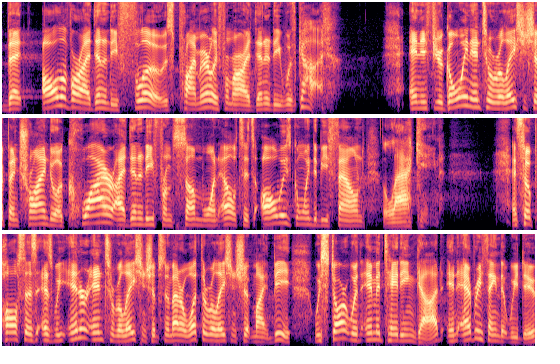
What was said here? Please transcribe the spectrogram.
That all of our identity flows primarily from our identity with God. And if you're going into a relationship and trying to acquire identity from someone else, it's always going to be found lacking. And so Paul says, as we enter into relationships, no matter what the relationship might be, we start with imitating God in everything that we do.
